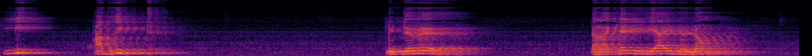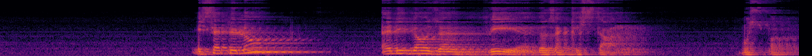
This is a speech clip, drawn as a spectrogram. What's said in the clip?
qui abrite une demeure dans laquelle il y a une lampe. Et cette lampe, elle est dans un verre, dans un cristal. N'est-ce pas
